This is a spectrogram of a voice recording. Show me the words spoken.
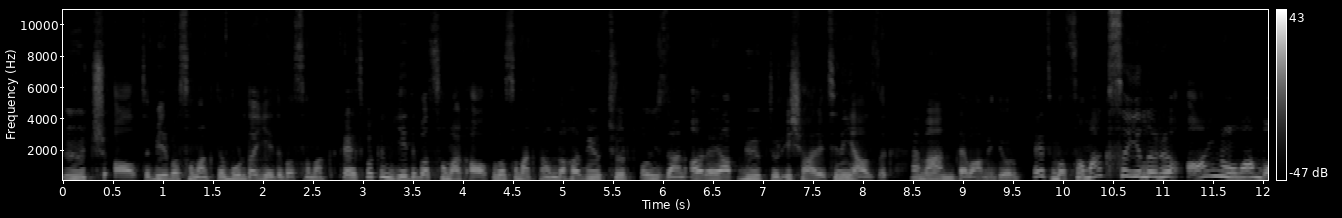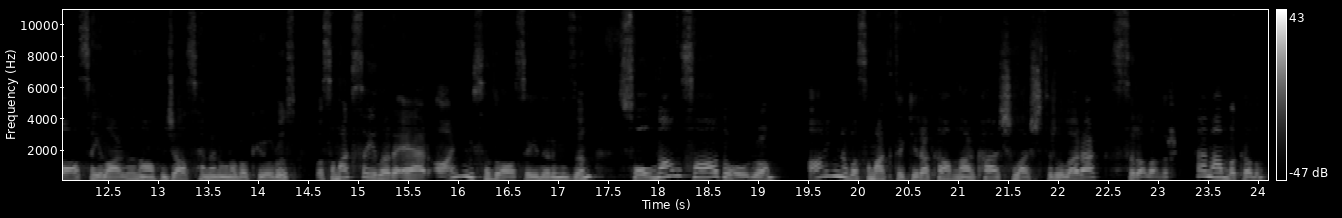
3, 6, bir basamakta burada 7 basamak. Evet bakın 7 basamak 6 basamaktan daha büyüktür. O yüzden araya büyüktür işaretini yazdık. Hemen devam ediyorum. Evet basamak sayıları aynı olan doğal sayılarda ne yapacağız? Hemen ona bakıyoruz. Basamak sayıları eğer aynıysa doğal sayılarımızın soldan sağa doğru aynı basamaktaki rakamlar karşılaştırılarak sıralanır. Hemen bakalım.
